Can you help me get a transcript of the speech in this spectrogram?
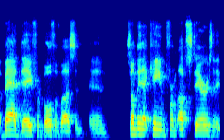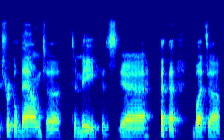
a bad day for both of us and, and something that came from upstairs and it trickled down to, to me. Cause yeah, but uh,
